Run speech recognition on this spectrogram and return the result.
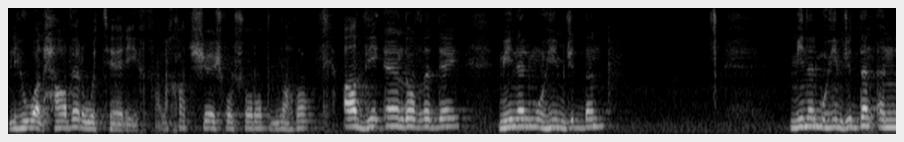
اللي هو الحاضر والتاريخ. على خاطر شغل شروط النهضة. At the end of the day من المهم جدا من المهم جدا أن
